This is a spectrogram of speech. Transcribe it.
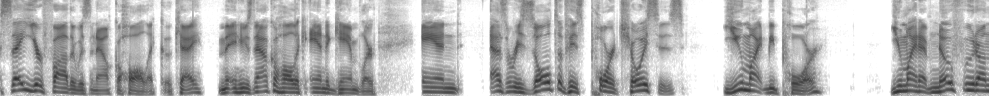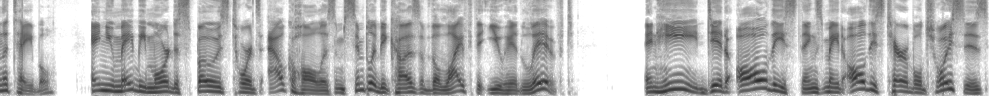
say your father was an alcoholic, okay? And he was an alcoholic and a gambler. And as a result of his poor choices, you might be poor, you might have no food on the table, and you may be more disposed towards alcoholism simply because of the life that you had lived. And he did all these things, made all these terrible choices,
